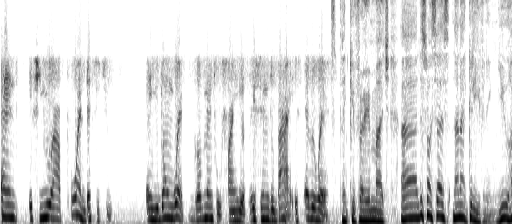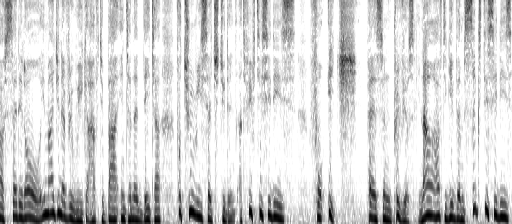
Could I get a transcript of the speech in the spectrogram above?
And if you are poor and destitute, and you don't work, government will find you a place in Dubai. It's everywhere. Thank you very much. Uh, this one says, Nana, good evening. You have said it all. Imagine every week I have to buy internet data for two research students at 50 cedis for each person previously. Now I have to give them 60 cedis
